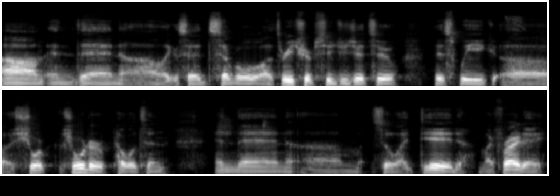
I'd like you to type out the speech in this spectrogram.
Um, and then, uh, like I said, several uh, three trips to jujitsu this week. Uh, short, shorter Peloton, and then um, so I did my Friday.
